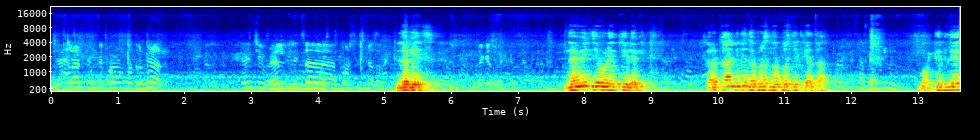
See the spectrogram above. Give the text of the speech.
ज्याला कुंडी प्रमाणपत्र मिळालं त्यांची व्हॅलिडीचं प्रोसेस कसं लगेच. नवीन जे आहेत ते लगेच. कारण काल मी तिथं प्रश्न उपस्थित केला. मग तिथले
